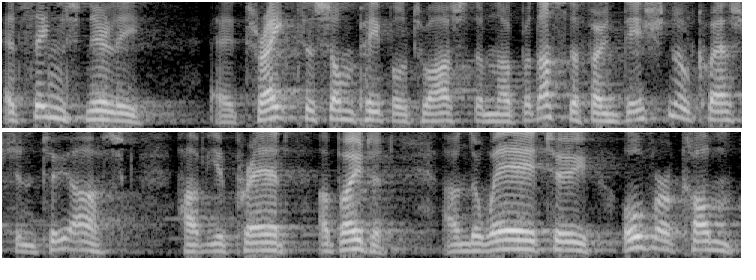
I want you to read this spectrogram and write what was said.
It seems nearly uh, trite to some people to ask them that, but that's the foundational question to ask. Have you prayed about it? And the way to overcome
